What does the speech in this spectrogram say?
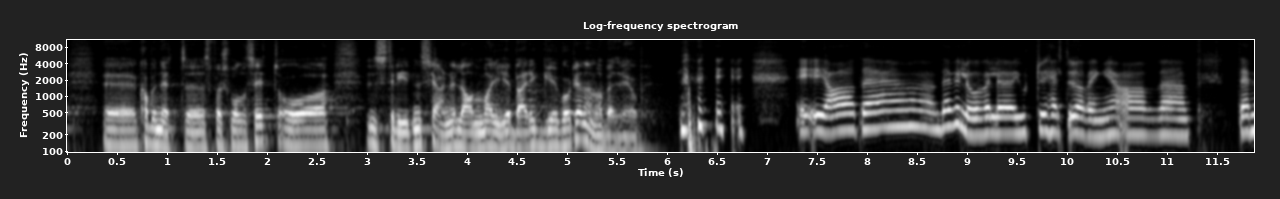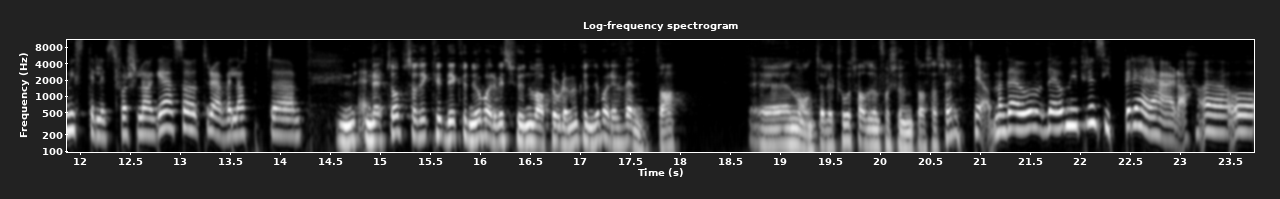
uh, kabinettspørsmålet sitt, og stridens kjerne Lan Marie Berg går til en enda bedre jobb. ja, det, det ville hun vel gjort helt uavhengig av det mistillitsforslaget, så tror jeg vel at uh, Nettopp. Så det, det, kunne jo bare, hvis hun var problemet, kunne de bare venta Eh, en måned eller to, så hadde hun forsvunnet av seg selv. Ja, men det er jo, det er jo mye prinsipper i dette her, da. Eh, og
